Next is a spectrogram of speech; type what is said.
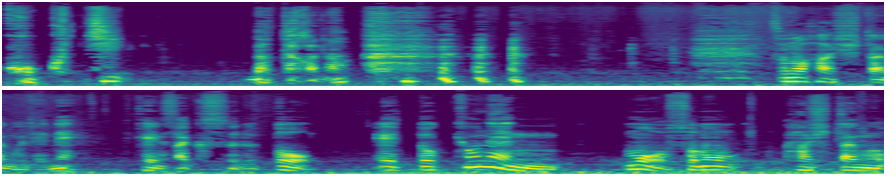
告知だったかな？そのハッシュタグでね、検索すると、えっと、去年もうそのハッシュタグ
